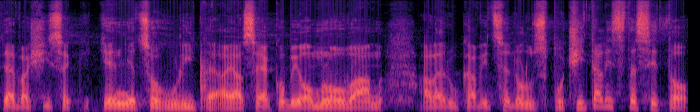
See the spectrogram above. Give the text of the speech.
té vaší sektě něco hulíte. A já se jakoby omlouvám, ale rukavice dolů. Spočítali jste si to?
